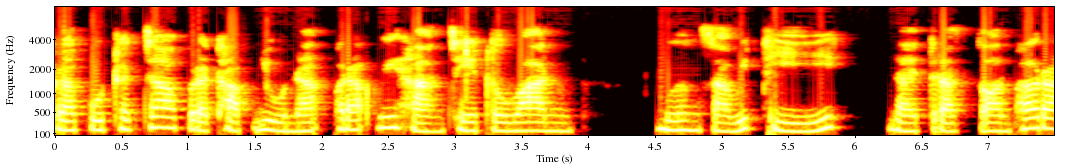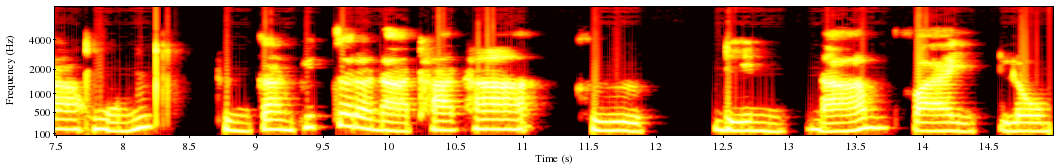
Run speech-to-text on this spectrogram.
พระพุทธเจ้าประทับอยู่ณพระวิหารเชตวัน เมืองสาวิตถี ได้ตรัสสอนพระราหุลถึงการพิจารณาธาตุห้าคือ ดิน น้ำ ไฟ ลม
